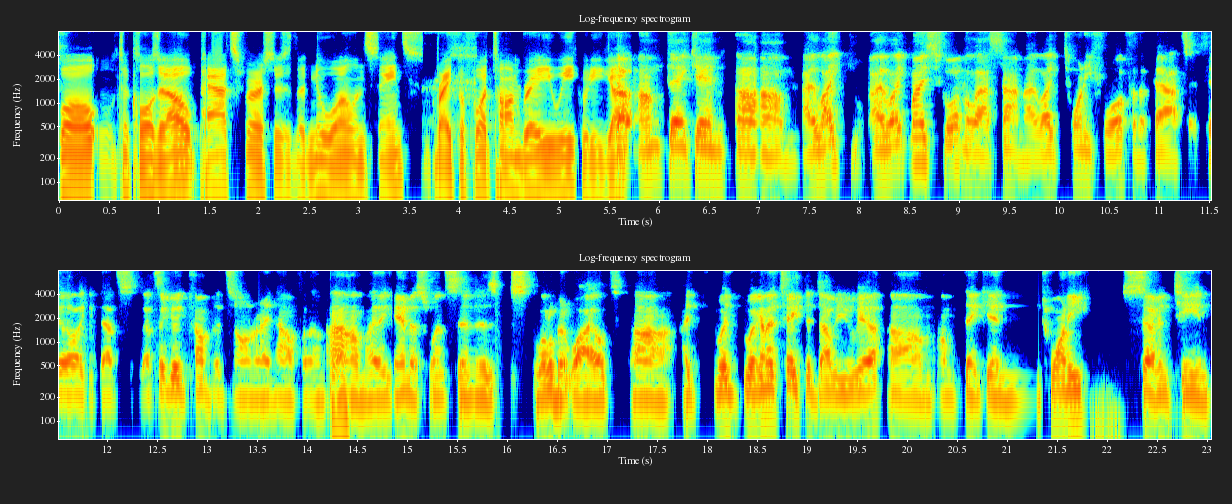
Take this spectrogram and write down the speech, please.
well, to close it out, Pats versus the New Orleans Saints right before Tom Brady week. What do you got? I'm thinking. Um, I like I like my score the last time. I like 24 for the Pats. I feel like that's that's a good comfort zone right now for them. Okay. Um, I think Jameis Winston is a little bit wild. Uh, I we're, we're gonna take the W here. Um, I'm thinking 20, 17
